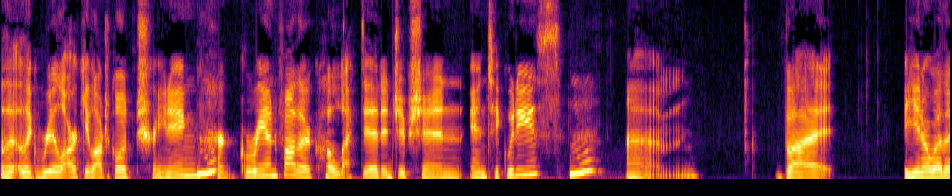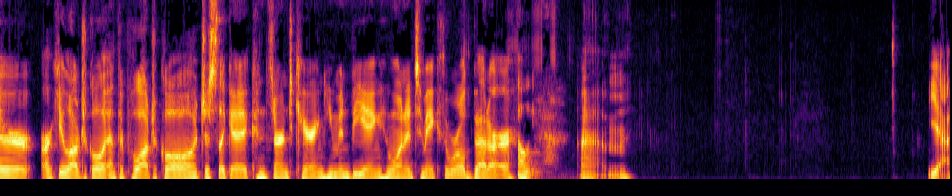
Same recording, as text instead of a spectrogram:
like real archaeological training. Mhm. Her grandfather collected Egyptian antiquities. Mhm. Um but you know whether archaeological, anthropological, just like a concerned caring human being who wanted to make the world better. Oh yeah, Um, yeah,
